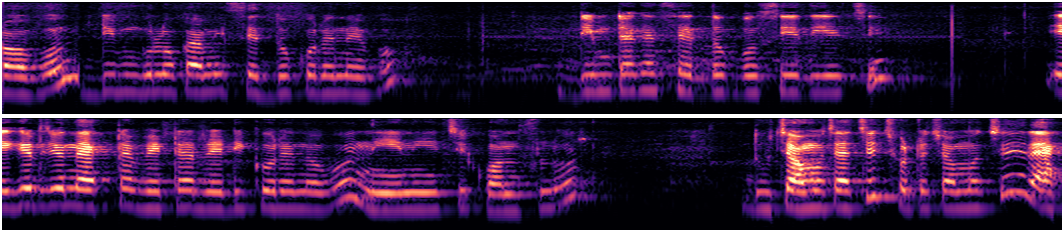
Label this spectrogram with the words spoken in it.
লবণ। ডিমগুলোকে আমি সেদ্ধ করে নেব। ডিমটাকে সেদ্ধ বসিয়ে দিয়েছি। এগের জন্য একটা বেটার রেডি করে নেব। নিয়ে নিয়েছি কর্নফ্লোর দু চামচ আছে ছোট চামচের, এক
